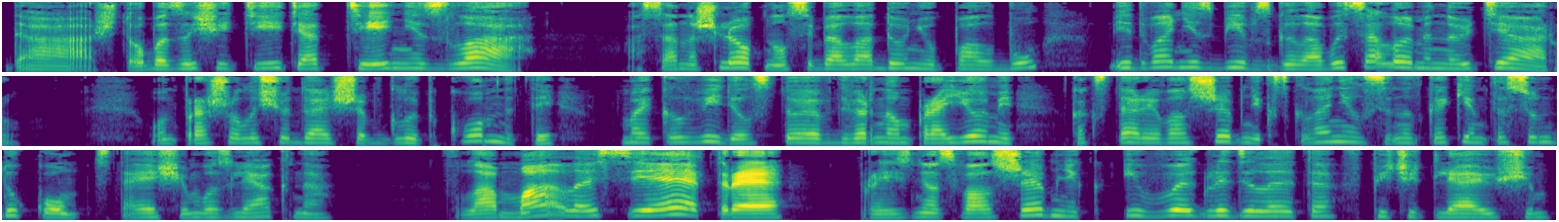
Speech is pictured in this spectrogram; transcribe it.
Да, чтобы защитить от тени зла!» Асана шлепнул себя ладонью по лбу, едва не сбив с головы соломенную тиару. Он прошел еще дальше вглубь комнаты Майкл видел, стоя в дверном проеме, как старый волшебник склонился над каким-то сундуком, стоящим возле окна. «Фламала сетре!» — произнес волшебник, и выглядело это впечатляющим.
